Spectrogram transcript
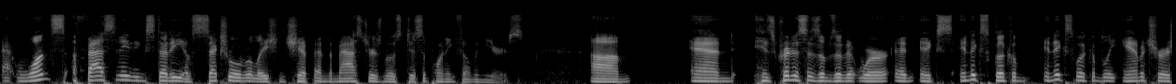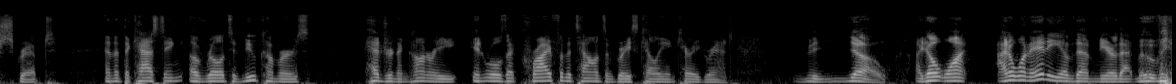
at once a fascinating study of sexual relationship and the master's most disappointing film in years. Um, and his criticisms of it were an inex- inexplicab- inexplicably amateurish script, and that the casting of relative newcomers, Hedren and Connery, in roles that cry for the talents of Grace Kelly and Cary Grant. No, I don't want. I don't want any of them near that movie.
